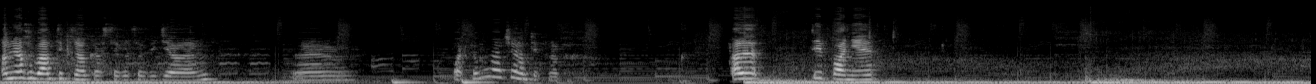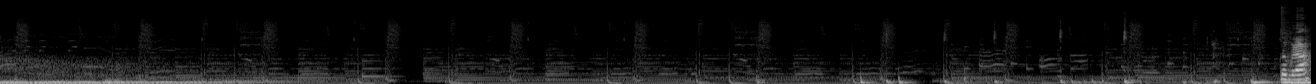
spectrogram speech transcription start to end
on miał chyba antyknoka z tego co widziałem. Ym, tak, to był raczej antyknok. Ale ty panie. Dobra.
